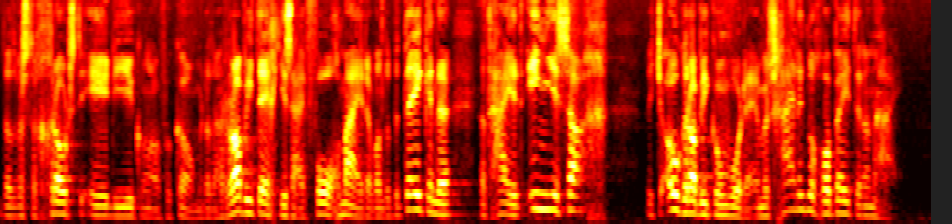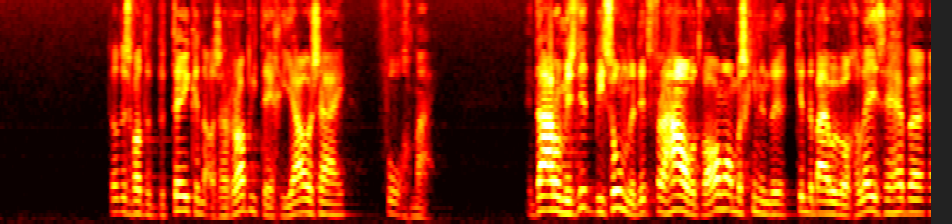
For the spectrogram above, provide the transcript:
Dat was de grootste eer die je kon overkomen. Dat een rabbi tegen je zei, volg mij. Want dat betekende dat hij het in je zag, dat je ook rabbi kon worden. En waarschijnlijk nog wel beter dan hij. Dat is wat het betekende als een rabbi tegen jou zei, volg mij. En daarom is dit bijzonder, dit verhaal wat we allemaal misschien in de kinderbijbel wel gelezen hebben.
